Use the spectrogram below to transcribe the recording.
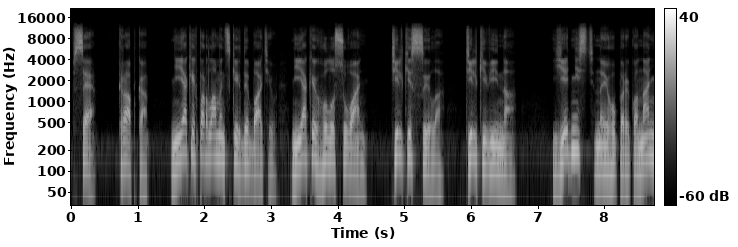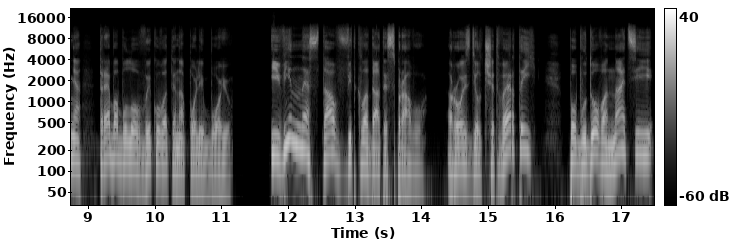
Все. Крапка. Ніяких парламентських дебатів, ніяких голосувань, тільки сила, тільки війна. Єдність, на його переконання, треба було викувати на полі бою. І він не став відкладати справу. Розділ четвертий побудова нації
